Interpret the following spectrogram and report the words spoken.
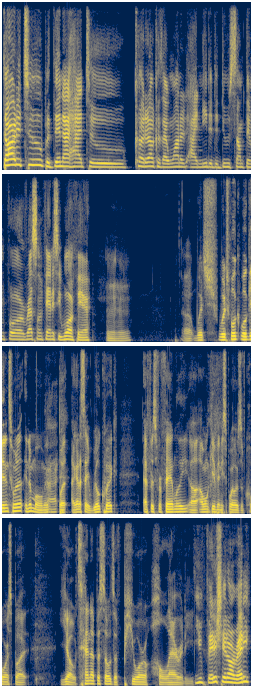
started to, but then I had to cut it out because I wanted, I needed to do something for Wrestling Fantasy Warfare. uh, which which we'll we'll get into in a, in a moment. Alright. But I gotta say real quick, F is for family. Uh, I won't give any spoilers, of course, but yo, ten episodes of pure hilarity. You finished it already?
